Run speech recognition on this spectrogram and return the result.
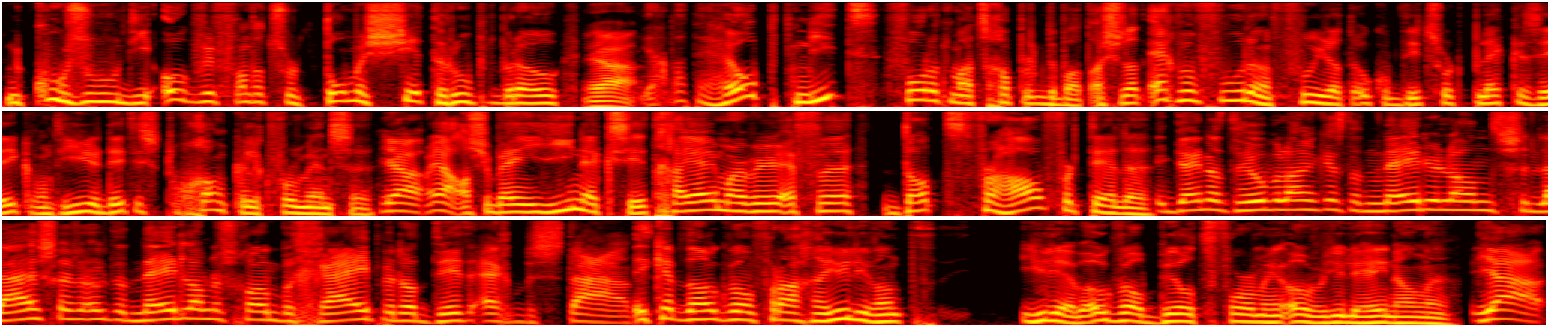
een kuzu die ook weer van dat soort domme shit roept, bro. Ja. Ja, dat helpt niet voor het maatschappelijk debat. Als je dat echt wil voeren, dan voer je dat ook op dit soort plekken. Zeker, want hier, dit is toegankelijk voor mensen. ja. Maar ja, als je bij een Jinek zit, ga jij maar weer even dat verhaal vertellen. Ik denk dat het heel belangrijk is dat Nederlandse luisteraars ook... dat Nederlanders gewoon begrijpen dat dit echt bestaat. Ik heb dan ook wel een vraag aan jullie, want jullie hebben ook wel beeldvorming over jullie heen hangen. Ja,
